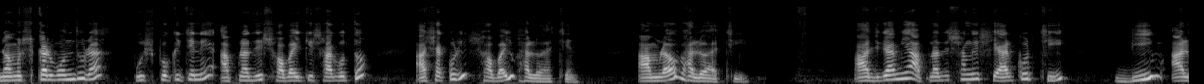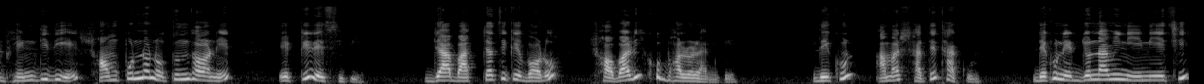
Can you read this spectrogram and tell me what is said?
নমস্কার বন্ধুরা, পুষ্প কিচেনে আপনাদের সবাইকে স্বাগত। আশা করি সবাই ভালো আছেন। আমরাও ভালো আছি। আজকে আমি আপনাদের সঙ্গে শেয়ার করছি ডিম আর ভেন্ডি দিয়ে সম্পূর্ণ নতুন ধরনের একটি রেসিপি যা বাচ্চা থেকে বড় সবারই খুব ভালো লাগবে। দেখুন, আমার সাথে থাকুন। দেখুন, এর জন্য আমি নিয়ে নিয়েছি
